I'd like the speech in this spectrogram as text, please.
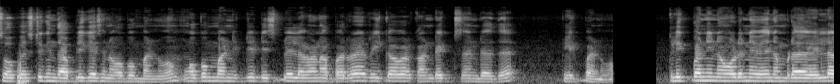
ஸோ ஃபஸ்ட்டுக்கு இந்த அப்ளிகேஷனை ஓப்பன் பண்ணுவோம். ஓப்பன் பண்ணிவிட்டு டிஸ்பிளேல காணப்படுற ரீகவர் கான்டாக்ட்ஸ்ன்றதை கிளிக் பண்ணுவோம். கிளிக் பண்ணின உடனே நம்மளோட எல்லா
